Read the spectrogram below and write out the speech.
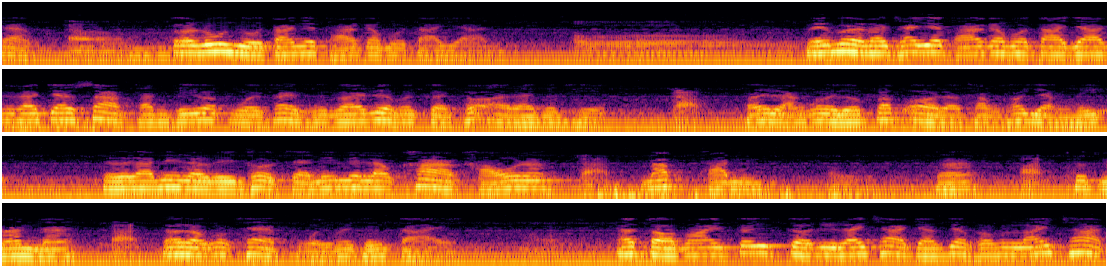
ช่างอ๋อก็รู้อยู่ตามยถากรรมุตายานโอ้ในเมื่อเราใช้ยถากรรมุตายานเราจะทราบทันทีว่าป่วยไข้สบายเรื่องมันเกิดเพราะอะไรเป็นเหตุครับถอยหลังก็ไปดูปั๊บอ้อเราทำเขาอย่างนี้แต่เวลานี้เราเรียนโทษแค่นี้นี่เราฆ่าเขานะครับนับพันโอ้นะครับชุดนั้นนะครับแล้วเราก็แค่ป่วยไม่ถึงตาย แล้วต่อมาก็เกิดอีกหลายชาติจากเจ้าของหลายชาติ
